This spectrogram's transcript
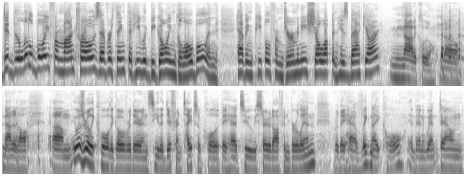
did the little boy from Montrose ever think that he would be going global and having people from Germany show up in his backyard? Not a clue. No, not at all. Um, it was really cool to go over there and see the different types of coal that they had too. We started off in Berlin, where they have lignite coal, and then went down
